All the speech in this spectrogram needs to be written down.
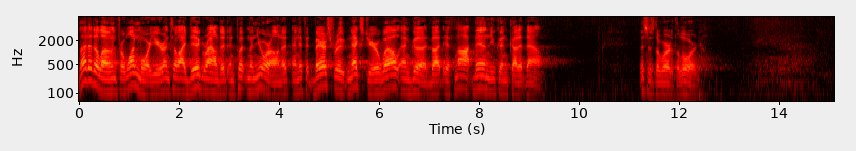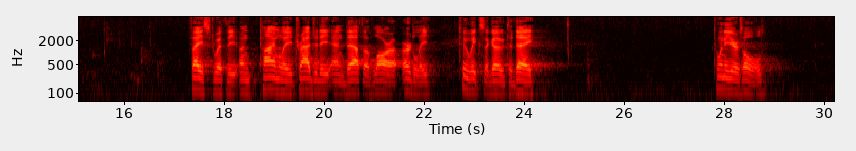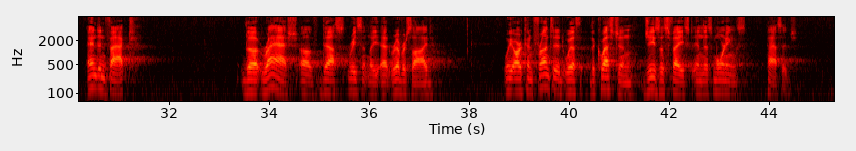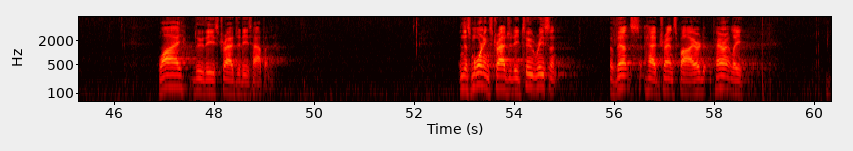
let it alone for one more year until I dig round it and put manure on it, and if it bears fruit next year, well and good, but if not, then you can cut it down. This is the word of the Lord. Faced with the untimely tragedy and death of Laura Erdely two weeks ago today, 20 years old, and in fact, the rash of deaths recently at Riverside, we are confronted with the question Jesus faced in this morning's passage Why do these tragedies happen? In this morning's tragedy, two recent events had transpired. Apparently,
